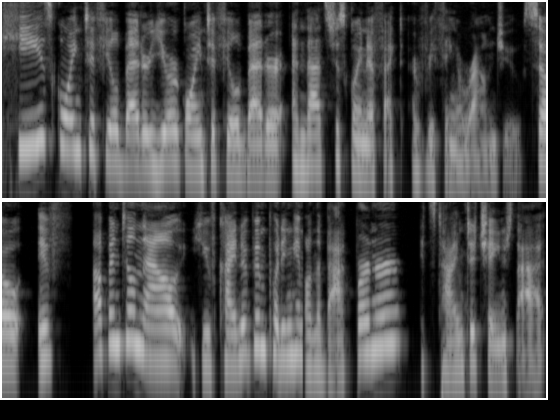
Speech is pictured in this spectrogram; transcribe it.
he's going to feel better. You're going to feel better. And that's just going to affect everything around you. So if up until now you've kind of been putting him on the back burner, it's time to change that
